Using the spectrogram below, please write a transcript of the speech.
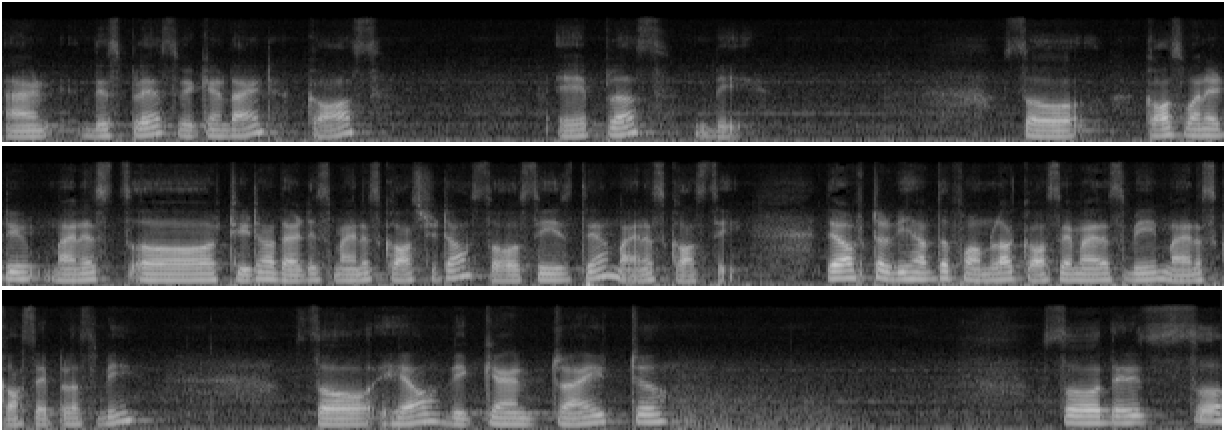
and this place we can write cos a plus b. So cos 180 minus uh, theta that is minus cos theta so c is there minus cos c thereafter we have the formula cos a minus b minus cos a plus b. So here we can write uh, so there is uh,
